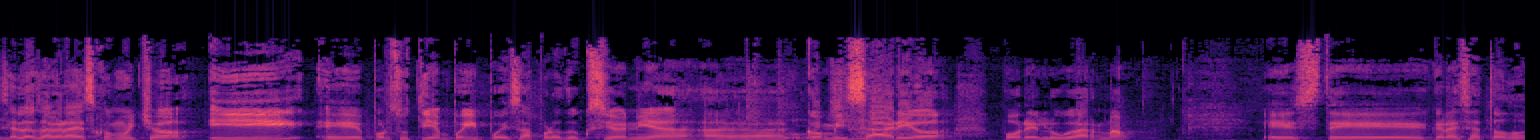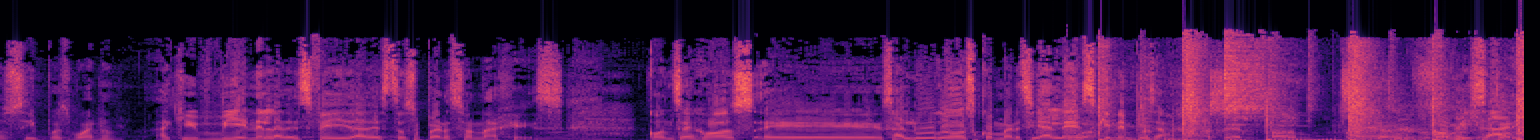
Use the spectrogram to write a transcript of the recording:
Se los agradezco mucho. Y eh, por su tiempo y pues a producción y a, a comisario por el lugar, ¿no? Este, gracias a todos y pues bueno, aquí viene la despedida de estos personajes. Consejos, eh, saludos, comerciales. ¿Quién empieza? Comisario.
